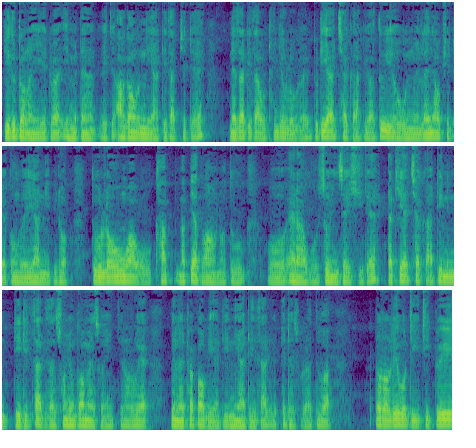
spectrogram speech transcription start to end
ပြည်သူတော်လှန်ရေးအတွက်အင်မတန်အားကောင်းတဲ့နေရာဒေသဖြစ်တယ်နေဇာတိတာကိုထိန်းချုပ်လို့ရတယ်ဒုတိယအချက်ကသူကသူ့ရဲ့ဝင်ဝင်လမ်းကြောင်းဖြစ်တဲ့ကုံတွေရနေပြီးတော့သူလုံးဝကိုခပ်မပြတ်သွားအောင်တော့သူဟိုအဲ့ဒါကိုစိုးရင်စိတ်ရှိတယ်တတိယအချက်ကဒီဒီဒီတာဒီသာဆုံးရှုံးသွားမယ်ဆိုရင်ကျွန်တော်တို့ရဲ့ပင်လယ်ထွက်ပေါက်တွေကဒီနေရာဒေသတွေဖြစ်တယ်ဆိုတော့သူကတော်တော်လေးကိုဒီအထိတွေး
